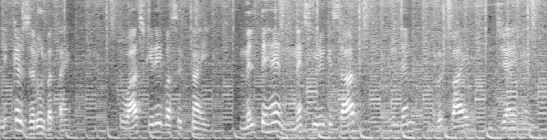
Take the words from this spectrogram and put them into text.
लिखकर ज़रूर बताएँ। तो आज के लिए बस इतना ही। मिलते हैं नेक्स्ट वीडियो के साथ। गुड बाय जय हिंद।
